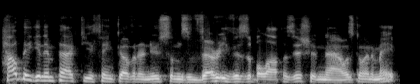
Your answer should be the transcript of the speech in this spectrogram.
How big an impact do you think Governor Newsom's very visible opposition now is going to make?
